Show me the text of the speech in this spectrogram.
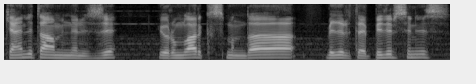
kendi tahminlerinizi yorumlar kısmında belirtebilirsiniz.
